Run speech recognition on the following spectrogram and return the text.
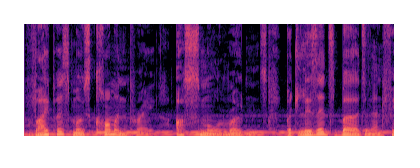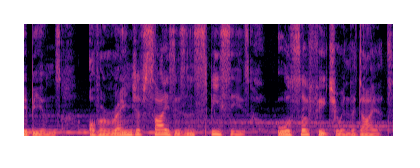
Vipers' most common prey are small rodents, but lizards, birds, and amphibians of a range of sizes and species also feature in the diet.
